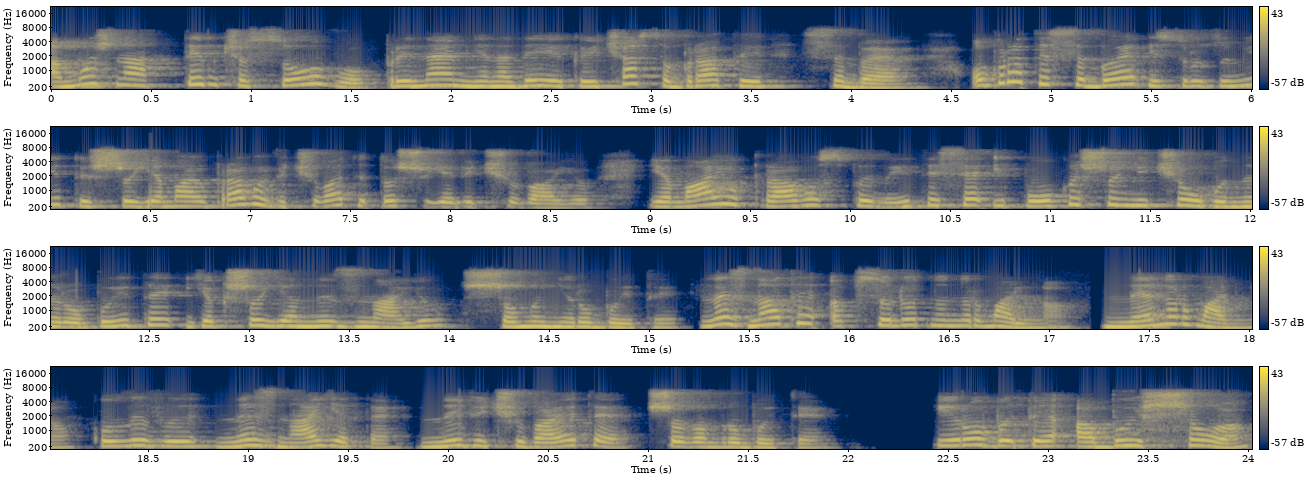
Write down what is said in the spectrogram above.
А можна тимчасово, принаймні на деякий час, обрати себе, обрати себе і зрозуміти, що я маю право відчувати те, що я відчуваю. Я маю право спинитися і поки що нічого не робити, якщо я не знаю, що мені робити. Не знати абсолютно нормально. Ненормально, коли ви не знаєте, не відчуваєте, що вам робити. і робите аби що,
